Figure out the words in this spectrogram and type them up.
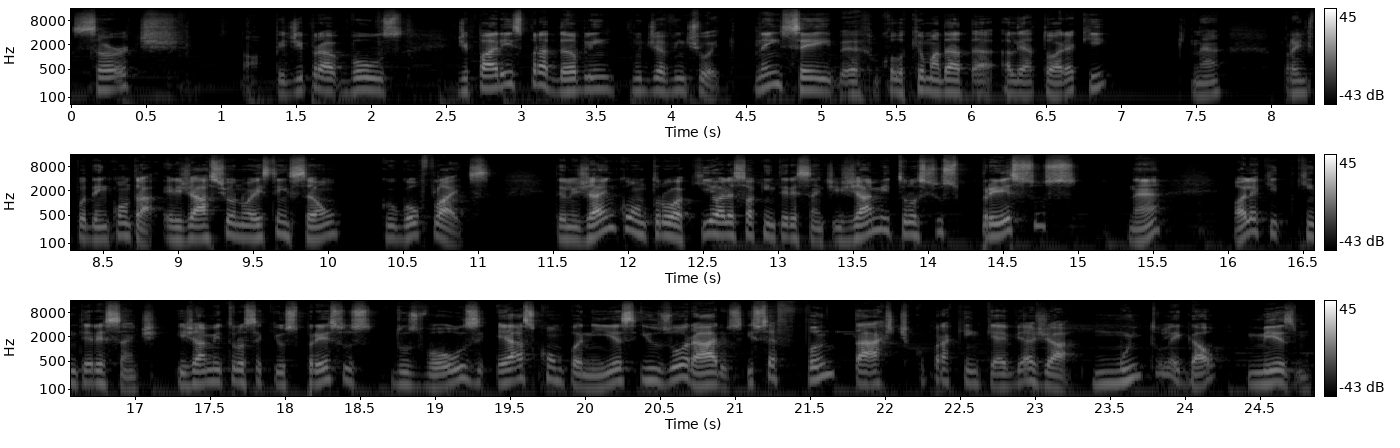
search, ó, pedir para voos de Paris para Dublin no dia 28. Nem sei, é, coloquei uma data aleatória aqui, né? Para a gente poder encontrar. Ele já acionou a extensão Google Flights. Então ele já encontrou aqui, olha só que interessante, já me trouxe os preços, né? Olha que, que interessante. E já me trouxe aqui os preços dos voos e as companhias e os horários. Isso é fantástico para quem quer viajar. Muito legal mesmo.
